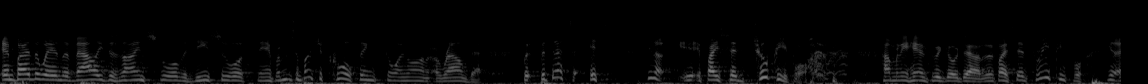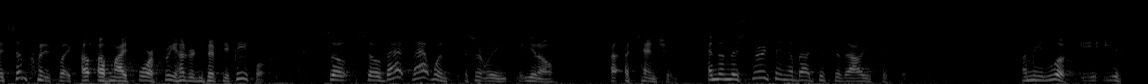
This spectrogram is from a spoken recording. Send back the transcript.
and by the way, in the Valley Design School, the D School at Stanford, there's a bunch of cool things going on around that. But, but that's, it's, you know, if I said two people, how many hands would go down? And if I said three people, you know, at some point it's like, of my four, 350 people. So, so that, that one's certainly, you know, attention. And then this third thing about just the value systems. I mean, look, if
